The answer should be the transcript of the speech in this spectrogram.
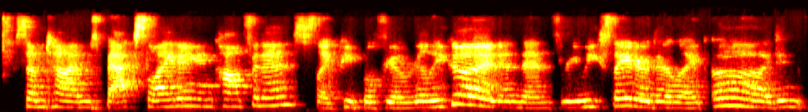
sometimes backsliding in confidence like people feel really good and then three weeks later they're like oh i didn't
